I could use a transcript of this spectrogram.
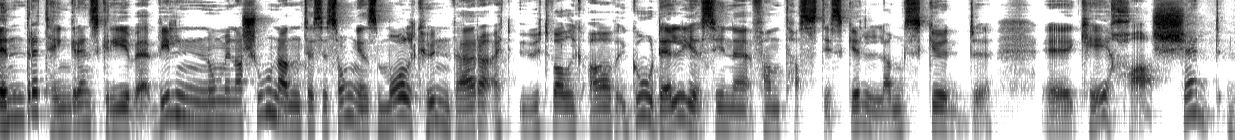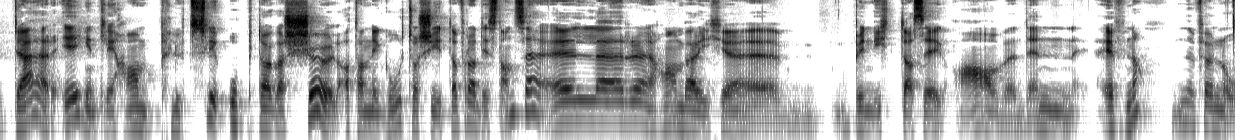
Endre Tengren skriver Vil nominasjonene til sesongens mål kun være et utvalg av Godelje sine fantastiske langskudd? Uh, hva har skjedd der, egentlig? Har han plutselig oppdaga sjøl at han er god til å skyte fra distanse, eller har han bare ikke benytta seg av den evna før nå?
